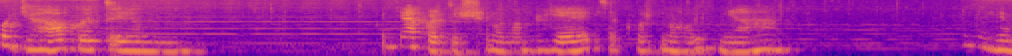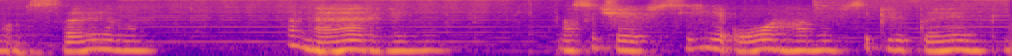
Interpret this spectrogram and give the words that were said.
Подякуйте йому. Подякуйте, що воно б'ється кожного дня. Дає вам силу, енергію, насичує всі органи, всі клітинки.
